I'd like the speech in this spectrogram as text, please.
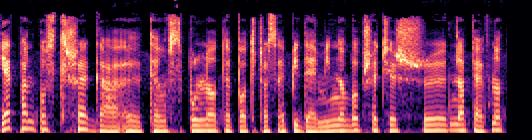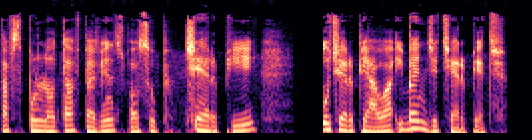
Jak pan postrzega y, tę wspólnotę podczas epidemii? No bo przecież y, na pewno ta wspólnota w pewien sposób cierpi, ucierpiała i będzie cierpieć.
